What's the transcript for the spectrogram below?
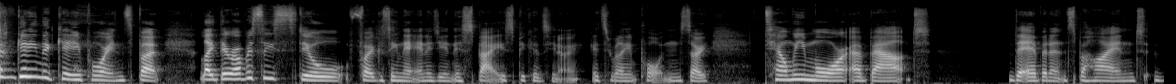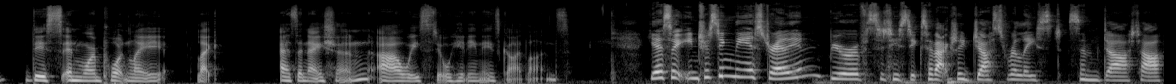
am getting the key points, but like, they're obviously still focusing their energy in this space because, you know, it's really important. So, tell me more about the evidence behind this, and more importantly, like as a nation, are we still hitting these guidelines? Yeah, so interesting. The Australian Bureau of Statistics have actually just released some data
